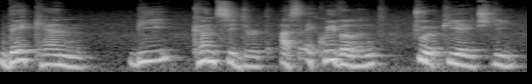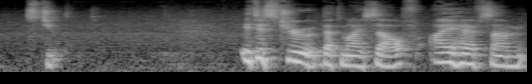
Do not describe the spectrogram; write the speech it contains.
they can be considered as equivalent to a PhD student. It is true that myself, I have some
